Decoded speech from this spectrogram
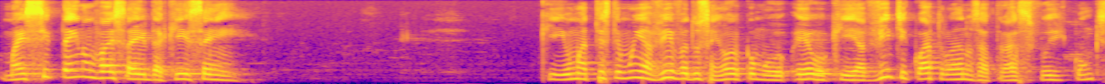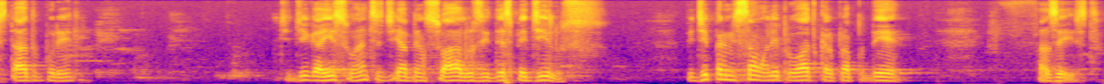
Mas se tem, não vai sair daqui sem que uma testemunha viva do Senhor, como eu, que há 24 anos atrás fui conquistado por Ele. Te diga isso antes de abençoá-los e despedi-los. Pedi permissão ali para o Otcar para poder fazer isto.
